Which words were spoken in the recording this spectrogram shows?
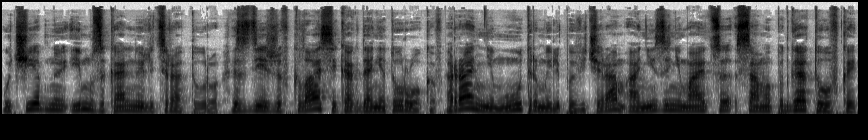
учебную и музыкальную литературу. Здесь же в классе, когда нет уроков, ранним утром или по вечерам они занимаются самоподготовкой,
